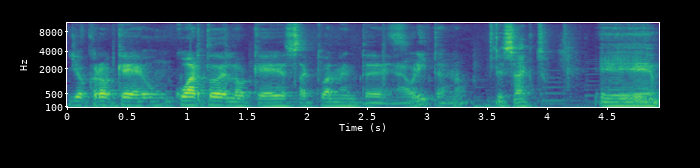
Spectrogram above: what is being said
yo creo que un cuarto de lo que es actualmente ahorita, ¿no? Exacto. Eh,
